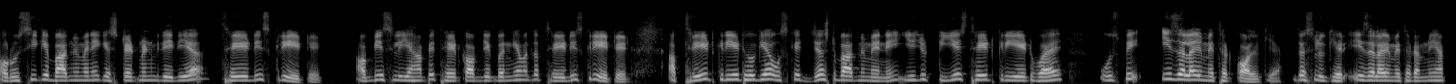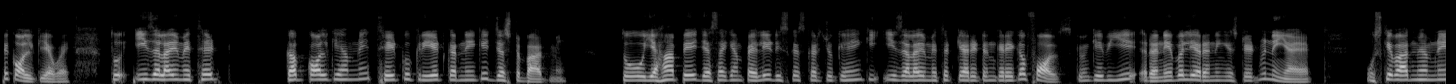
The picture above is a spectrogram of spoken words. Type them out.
और उसी के बाद में मैंने एक स्टेटमेंट भी दे दिया थ्रेड इज़ क्रिएटेड ऑब्वियसली यहाँ पे थ्रेड का ऑब्जेक्ट बन गया मतलब थ्रेड इज़ क्रिएटेड अब थ्रेड क्रिएट हो गया, उसके जस्ट बाद में मैंने ये जो टी एच थ्रेड क्रिएट हुआ है, उस पर इज़ अलाइव मेथड कॉल किया। Just look here is alive method हमने यहाँ पे कॉल किया हुआ है। तो इज़ अलाइव मेथड कब कॉल किया हमने? थ्रेड को क्रिएट करने के जस्ट बाद में। तो यहाँ पे जैसा कि हम पहले डिस्कस कर चुके हैं कि इज़ अलाइव मेथड क्या रिटर्न करेगा? फॉल्स क्योंकि अभी ये रनेबल या रनिंग स्टेट में नहीं आया है। उसके बाद में हमने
